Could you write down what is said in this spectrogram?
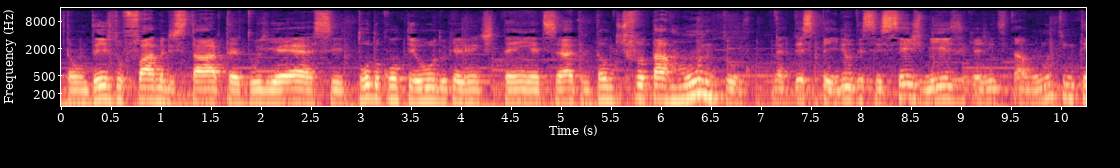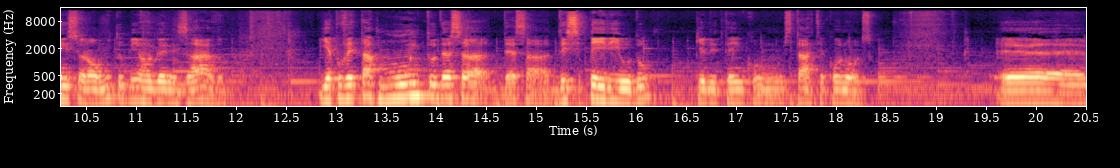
Então, desde o Family Starter, do IES, todo o conteúdo que a gente tem, etc. Então, desfrutar muito né, desse período, desses seis meses que a gente está muito intencional, muito bem organizado e aproveitar muito dessa, dessa, desse período que ele tem com o Starter conosco. É,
